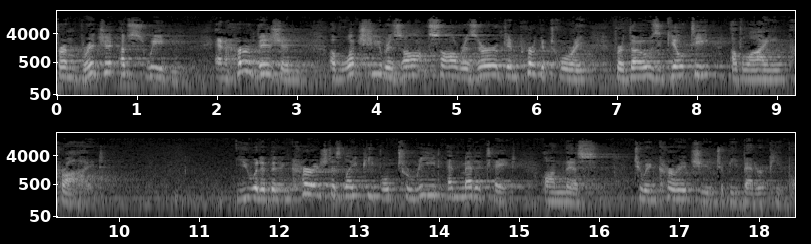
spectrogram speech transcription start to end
from Bridget of Sweden and her vision of what she saw reserved in purgatory for those guilty of lying pride. You would have been encouraged as lay people to read and meditate on this to encourage you to be better people.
